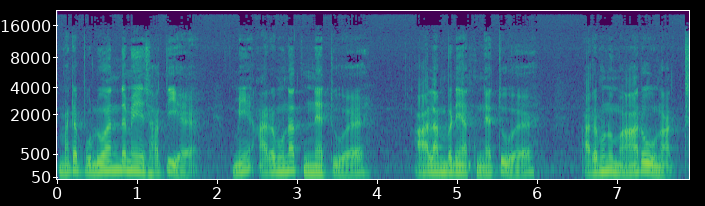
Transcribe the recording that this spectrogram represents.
මට පුළුවන් මේ සතිය මේ අරමුණත් නැතුව ආලම්බනයක් නැතුව අරමුණු මාරු වුණත්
